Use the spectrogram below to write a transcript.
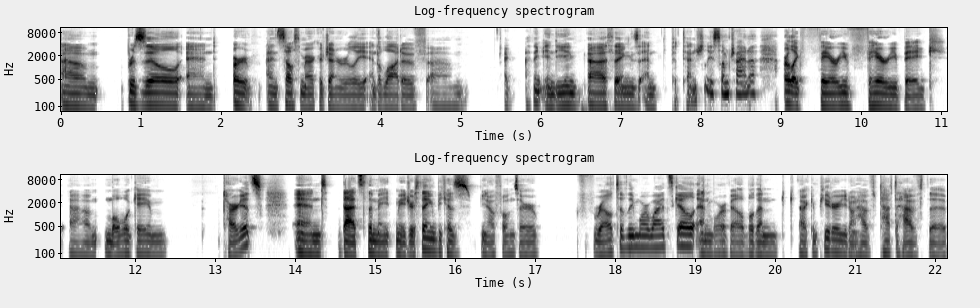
um, Brazil and or and South America generally, and a lot of um, I, I think Indian uh, things and potentially some China are like very very big um, mobile game targets, and that's the ma- major thing because you know phones are relatively more wide scale and more available than a computer. You don't have to have to have the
